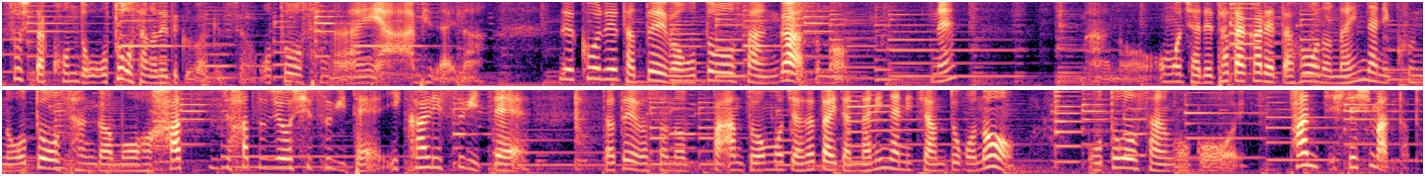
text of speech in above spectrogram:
そしたら今度お父さんが出てくるわけですよ。お父さんがなんやみたいな。でこれで例えばお父さんがそのねあのおもちゃで叩かれた方の何々君のお父さんがもう発発情しすぎて怒りすぎて例えばそのパンとおもちゃ叩いた何々ちゃんとこのお父さんをこうパンチしてしまったと。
